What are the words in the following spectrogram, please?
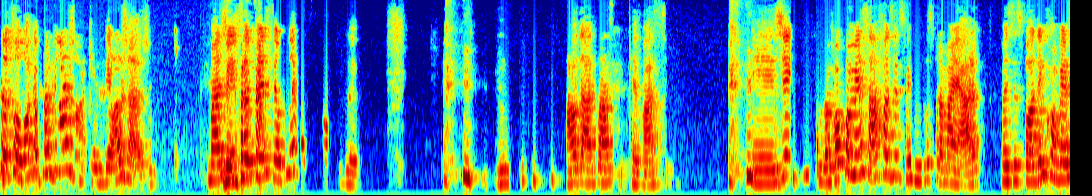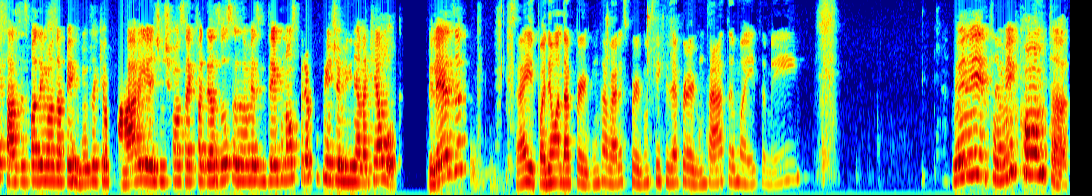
Eu tô louca pra viajar, quero viajar, gente. Mas Vem pra cá. Saudade vacina, quero vacina. É, gente, eu vou começar a fazer as perguntas pra Mayara, mas vocês podem conversar, vocês podem mandar pergunta que eu paro e a gente consegue fazer as duas coisas ao mesmo tempo. Não se preocupem, Geminiana que é louca. Beleza? Isso aí, podem mandar pergunta, várias perguntas. Quem quiser perguntar, tamo aí também. Benita, me conta.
